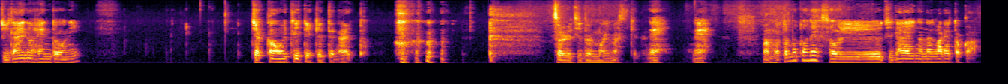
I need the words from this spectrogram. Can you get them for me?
時代の変動に若干追いついていけてないと。そういう自分もいますけどね。ね。まあもともとね、そういう時代の流れとか、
